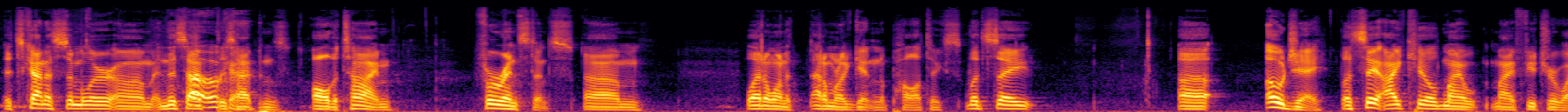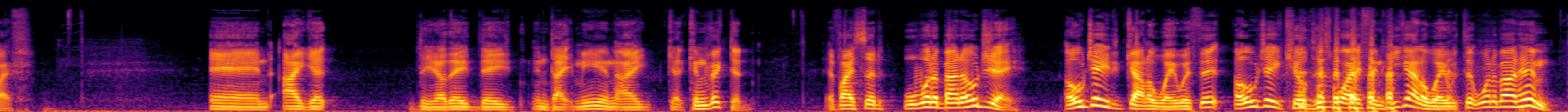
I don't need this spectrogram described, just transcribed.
It's kind of similar, um, and this, hap- Oh, this happens all the time. For instance, um, well, I don't want to, I don't want to get into politics. Let's say uh, OJ. Let's say I killed my my future wife, and I get, you know, they they indict me and I get convicted. If I said, well, what about OJ? OJ got away with it. OJ killed his wife and he got away with it. What about him?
